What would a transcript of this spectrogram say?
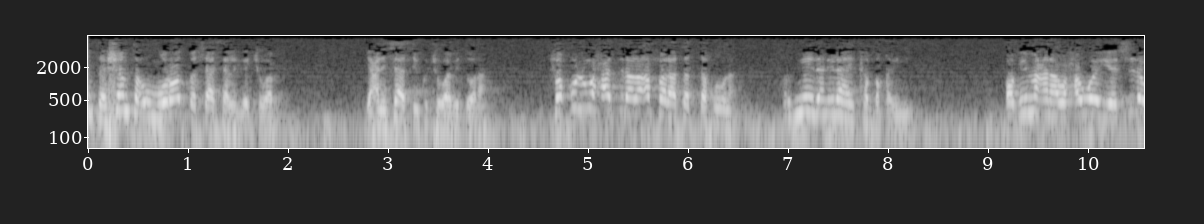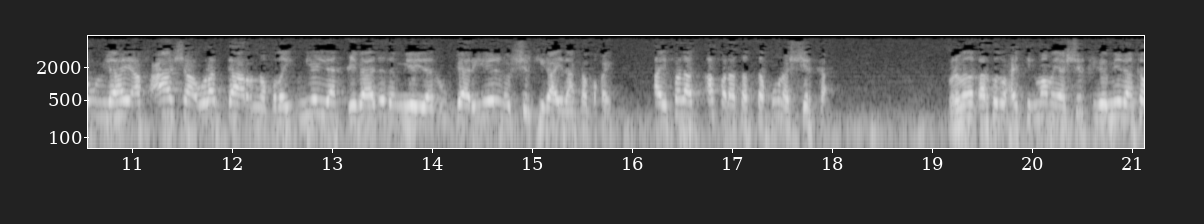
inta shanta umuuroodba saasaa lagaga jawaabay. Yani saasay ku jawaabi doonaan faqul waxaad tidhahdaa afalaa tattaquuna? Hor miyaydaan ilaahay ka baqaynin. Oo bimacnaa waxa weeye sida uu ilaahay afcaasha ula gaar noqday miyaydaan cibaadada miyaydaan u gaar yeelin oo shirkiga aydaan ka baqayn. Ay afalaa tattaquuna shirka? Culamada qaarkood waxay tilmaamayaan shirkiga miyaydaan ka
